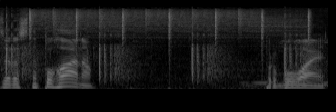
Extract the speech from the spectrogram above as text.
Зараз непогано. Пробувають.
